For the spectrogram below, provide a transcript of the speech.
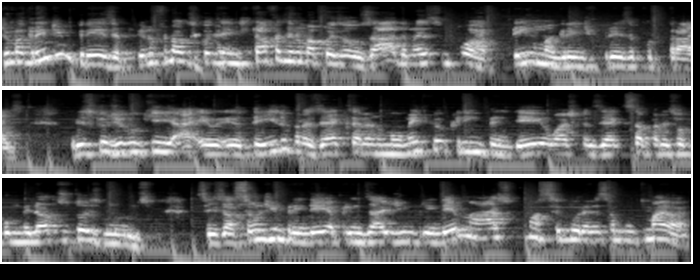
de uma grande empresa. Porque no final das contas a gente está fazendo uma coisa ousada, mas, assim, porra, tem uma grande empresa por trás. Por isso que eu digo que eu, eu ter ido para a Zex era no momento que eu queria empreender, eu acho que a Zex apareceu como o melhor dos dois mundos. Sensação de empreender e aprendizagem de empreender, mas com uma segurança muito maior.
